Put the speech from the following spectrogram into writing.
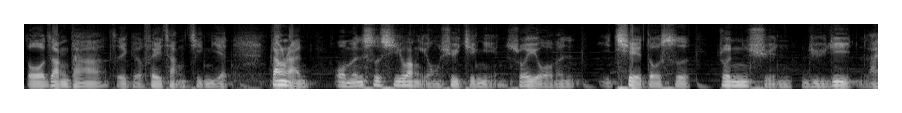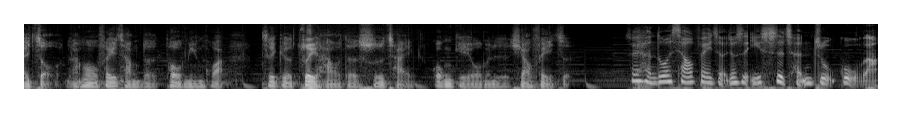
都让他这个非常惊艳。当然，我们是希望永续经营，所以我们一切都是遵循履历来走，然后非常的透明化。这个最好的食材供给我们的消费者。所以很多消费者就是一试成主顾啦。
